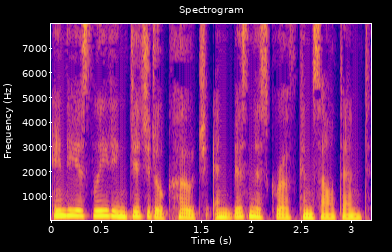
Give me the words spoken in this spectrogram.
India's leading digital coach and business growth consultant.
